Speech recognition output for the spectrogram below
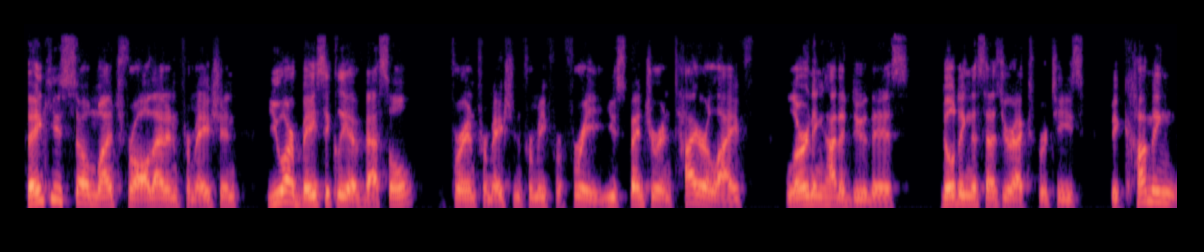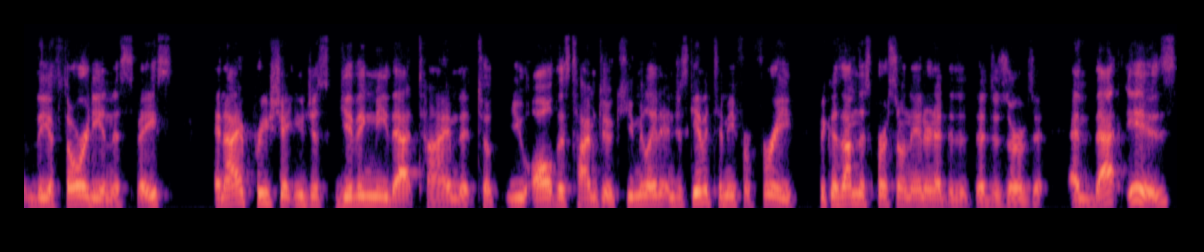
Thank you so much for all that information. You are basically a vessel for information for me for free. You spent your entire life learning how to do this building this as your expertise, becoming the authority in this space. And I appreciate you just giving me that time that took you all this time to accumulate it and just give it to me for free because I'm this person on the internet that, that deserves it. And that is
